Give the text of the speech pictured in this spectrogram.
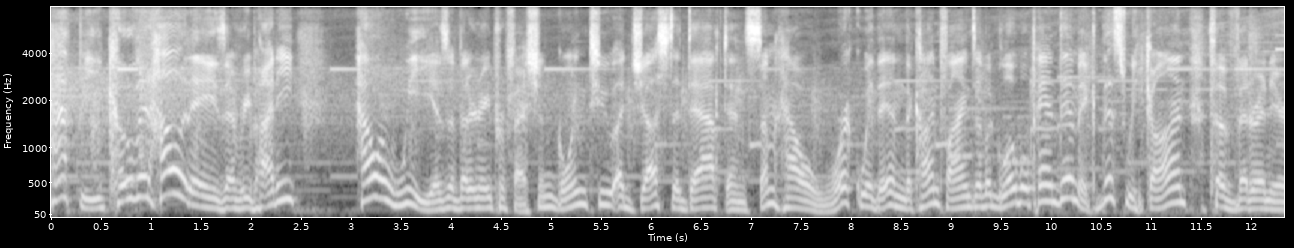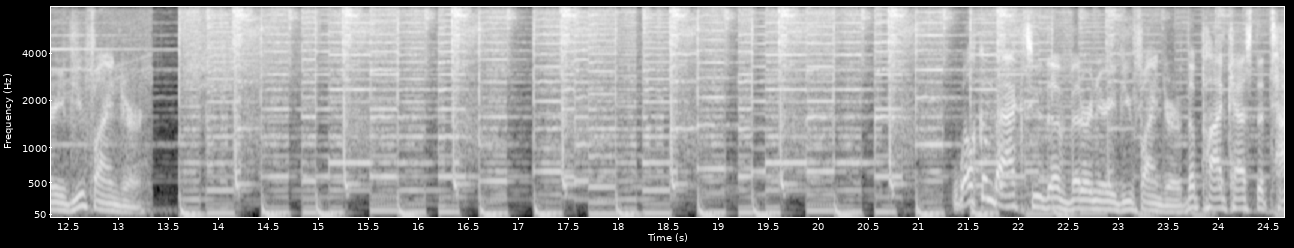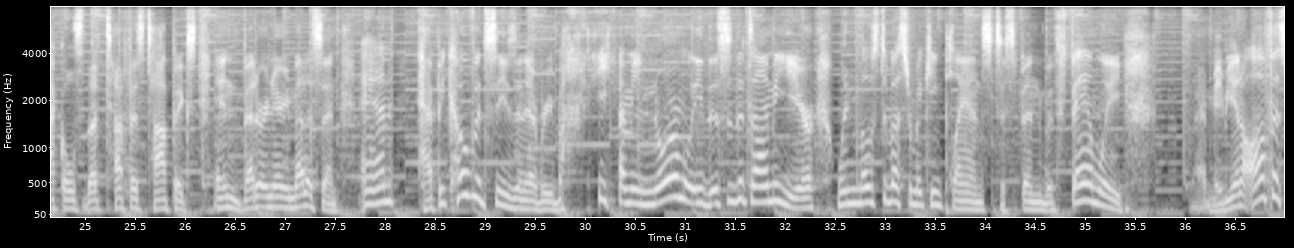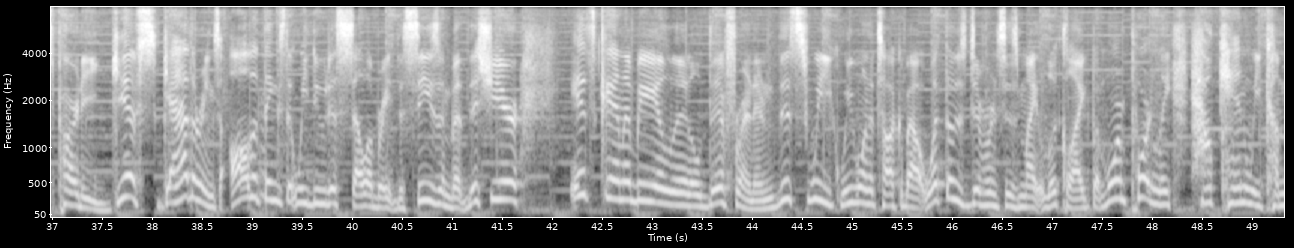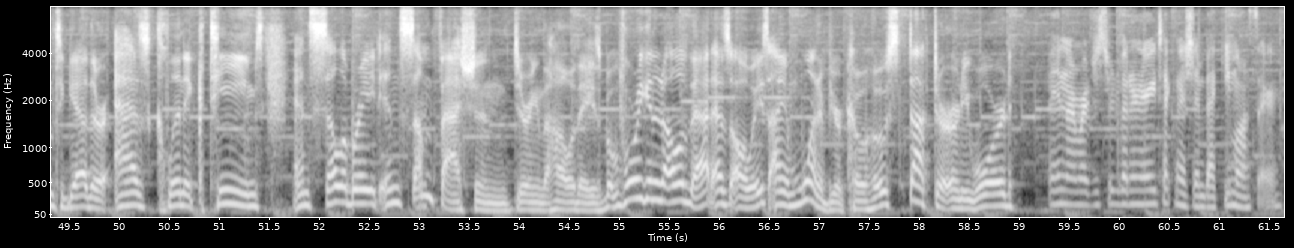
happy COVID holidays, everybody. How are we as a veterinary profession going to adjust, adapt, and somehow work within the confines of a global pandemic this week on the Veterinary Viewfinder? Welcome back to the Veterinary Viewfinder, the podcast that tackles the toughest topics in veterinary medicine. And happy COVID season, everybody. I mean, normally this is the time of year when most of us are making plans to spend with family, uh, maybe an office party, gifts, gatherings, all the things that we do to celebrate the season. But this year, it's going to be a little different. And this week, we want to talk about what those differences might look like, but more importantly, how can we come together as clinic teams and celebrate in some fashion during the holidays. But before we get into all of that, as always, I am one of your co hosts, Dr. Ernie Ward. And I'm registered veterinary technician, Becky Mosser.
